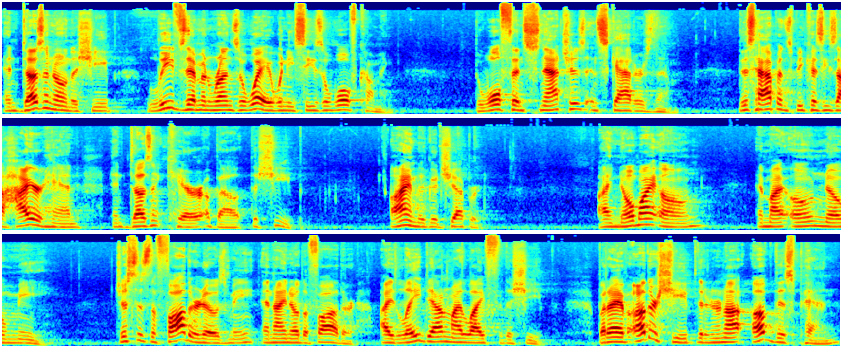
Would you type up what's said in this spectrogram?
and doesn't own the sheep, leaves them and runs away when he sees a wolf coming. The wolf then snatches and scatters them. This happens because he's a hired hand and doesn't care about the sheep. I am the good shepherd. I know my own, and my own know me. Just as the Father knows me, and I know the Father, I lay down my life for the sheep. But I have other sheep that are not of this pen.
